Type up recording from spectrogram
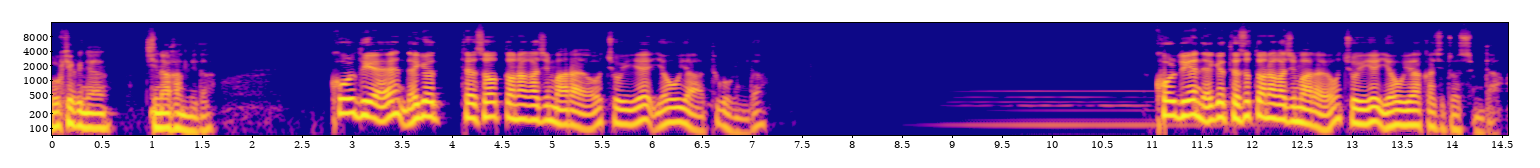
그렇게 그냥 지나갑니다. 콜드의 내 곁에서 떠나가지 말아요. 조이의 여우야 두 곡입니다. 콜드의 내 곁에서 떠나가지 말아요. 조이의 여우야까지 들었습니다.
